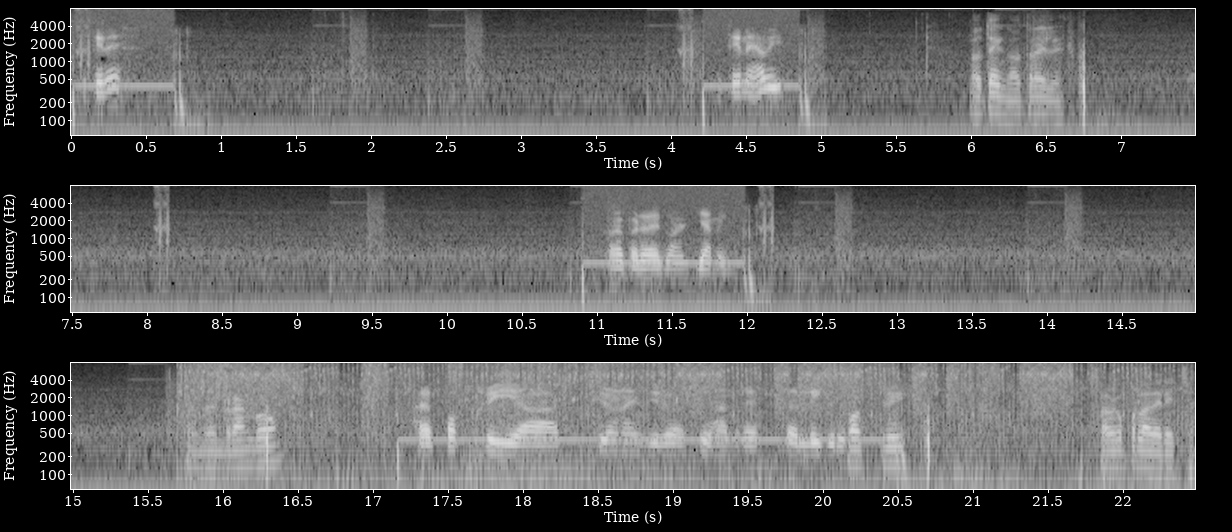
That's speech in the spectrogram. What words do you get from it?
¿Lo tienes? ¿Lo tienes, Javi? Lo tengo, trailer. Voy a perder con el jamming. En rango. A ver, Fox 3 a 090 200. El League Group. Fox 3. Salgo por la derecha.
